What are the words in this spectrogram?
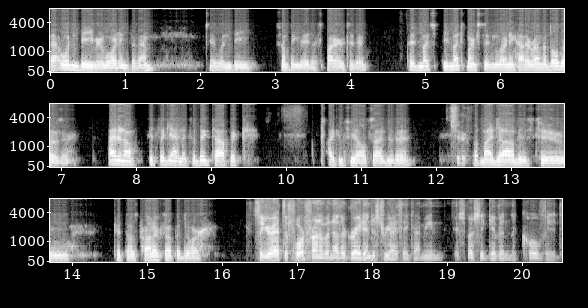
That wouldn't be rewarding for them. It wouldn't be something they'd aspire to do. They'd much be much more interested in learning how to run the bulldozer. I don't know. It's again, it's a big topic. I can see all sides of it. Sure. But my job is to get those products out the door. So you're at the forefront of another great industry, I think. I mean, especially given the COVID,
